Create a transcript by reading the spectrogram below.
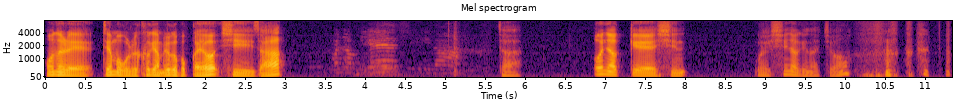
오늘의 제목을 크게 한번 읽어볼까요? 시작. 자, 언약계 신, 왜 신약이 났죠?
